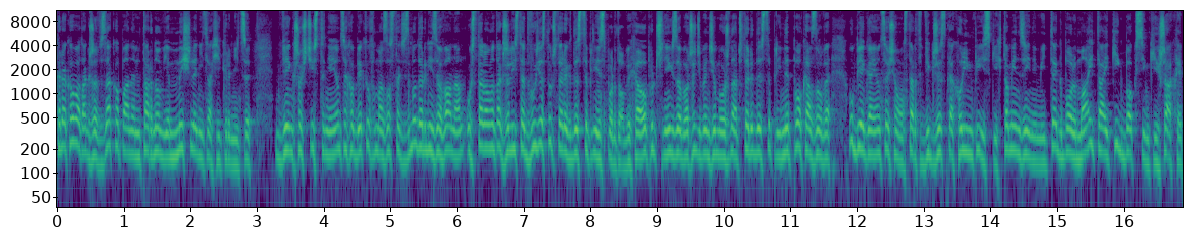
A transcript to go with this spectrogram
Krakowa także w Zakopanem, Tarnowie, Myślenicach i Krynicy. Większość istniejących obiektów ma zostać zmodernizowana. Ustalono także listę 24 dyscyplin sportowych, a oprócz nich zobaczyć będzie można cztery dyscypliny pokazowe, ubiegające się o start w Igrzyskach Olimpijskich. To m.in. tekball, muay thai, kickboxing i szachy.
